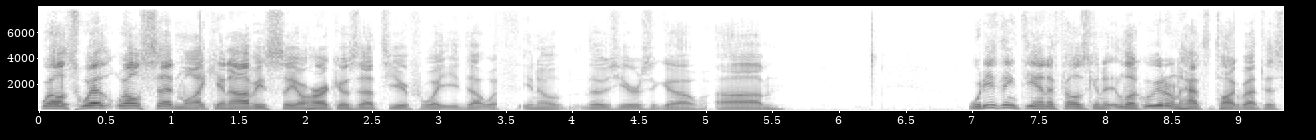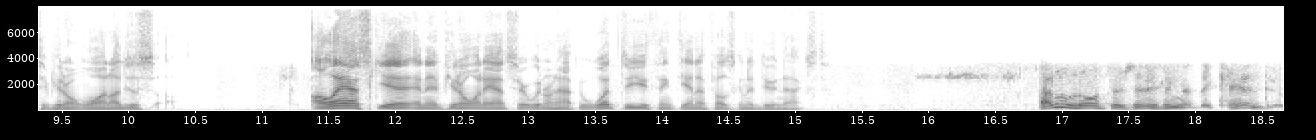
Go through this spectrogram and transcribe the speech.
Well, it's well, well said, Mike, and obviously our heart goes out to you for what you dealt with, you know, those years ago. Um, what do you think the NFL is going to look? We don't have to talk about this if you don't want. I'll just, I'll ask you, and if you don't want to answer, we don't have to. What do you think the NFL is going to do next? I don't know if there's anything that they can do.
